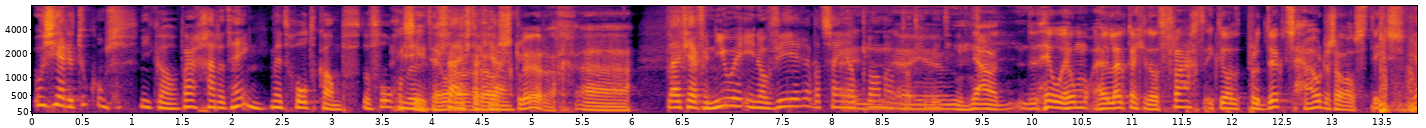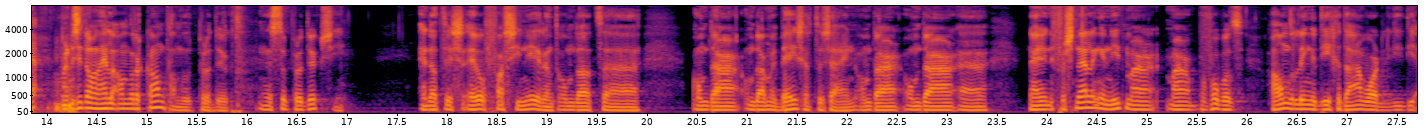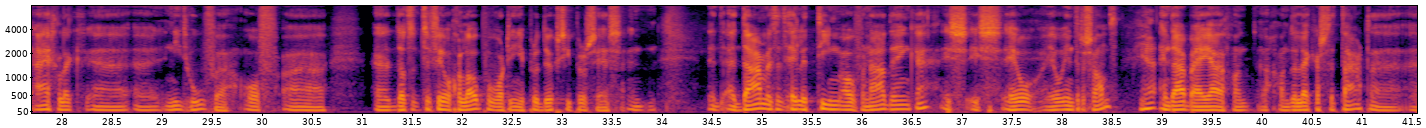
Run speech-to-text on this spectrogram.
hoe, zie jij de toekomst, Nico? Waar gaat het heen met Holtkamp de Ik volgende zie het heel 50 jaar? rooskleurig. Eh, Blijf jij vernieuwen, innoveren? Wat zijn jouw plannen op dat Eh, gebied? Ja, heel, heel, mo- heel leuk dat je dat vraagt. Ik wil het product houden zoals het is. Ja. Maar er zit nog een hele andere kant aan het product. En dat is de productie. En dat is heel fascinerend om, dat, eh, om, daar, om daarmee bezig te zijn. Om daar, om daar eh, nee, versnellingen niet, maar, maar bijvoorbeeld handelingen die gedaan worden die, die eigenlijk eh, eh, niet hoeven. Of eh, dat er te veel gelopen wordt in je productieproces. En, en- daar met het hele team over nadenken is, is heel, heel interessant. Ja. En daarbij ja, gewoon, gewoon de lekkerste taarten eh,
